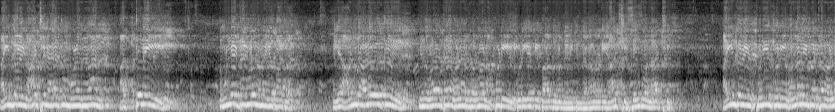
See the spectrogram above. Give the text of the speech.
ஐந்தொழில் ஆட்சி நடக்கும் பொழுதுதான் அத்தனை முன்னேற்றங்களும் நம்ம இங்கே பார்க்கலாம் இல்லையா? அந்த அளவுக்கு இந்த உலகத்தில் வள்ளார் பெருமாள் அப்படி கொடிகட்டி பறந்து கொண்டு இருக்கின்றார் அவருடைய ஆட்சி செங்கோல் ஆட்சி. ஐந்தொழில் புரியக்கூடிய வல்லமை பெற்ற வல்ல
